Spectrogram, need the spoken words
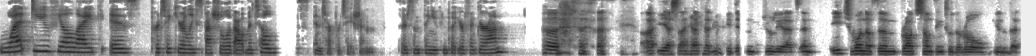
what do you feel like is particularly special about Matilda's interpretation? Is there something you can put your finger on? Uh, uh, yes, I have had many different Juliets, and each one of them brought something to the role, you know, that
